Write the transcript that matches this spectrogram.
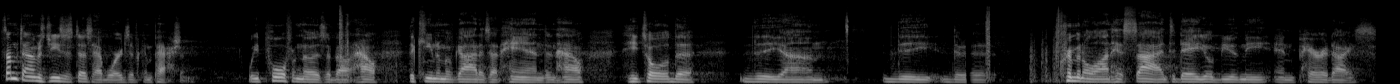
Sometimes Jesus does have words of compassion. We pull from those about how the kingdom of God is at hand and how he told the, the, um, the, the criminal on his side, Today you'll be with me in paradise.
